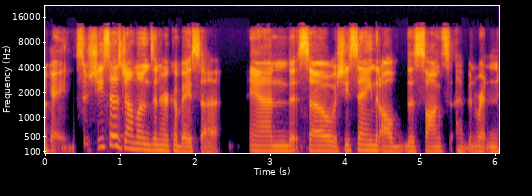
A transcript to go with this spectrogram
Okay, so she says John Lennon's in her cabeza, and so she's saying that all the songs have been written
